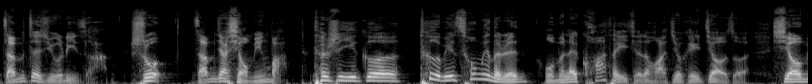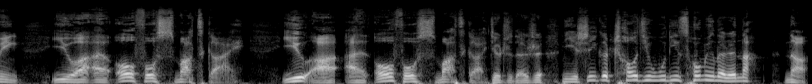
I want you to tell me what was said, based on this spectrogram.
咱们再举个例子啊，说咱们家小明吧，他是一个。特别聪明的人，我们来夸他一下的话，就可以叫做小明。You are an awful smart guy. You are an awful smart guy，就指的是你是一个超级无敌聪明的人呐。那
